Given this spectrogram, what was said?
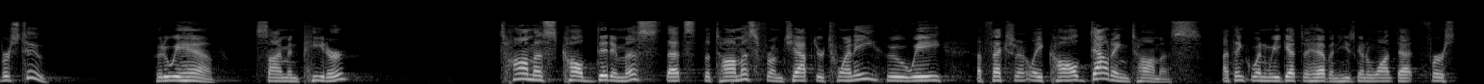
Verse 2. Who do we have? Simon Peter. Thomas called Didymus. That's the Thomas from chapter 20 who we affectionately call Doubting Thomas. I think when we get to heaven, he's going to want that first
